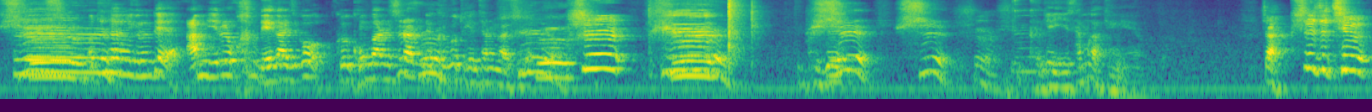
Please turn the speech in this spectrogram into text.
실. 사람이 그런데 앞니를 확 내가지고 그 공간을 쓰라는데 그것도 괜찮은 것. 실, 실. 그게 실, 실. 그게 이 삼각형이에요. 자, 시즈츠,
